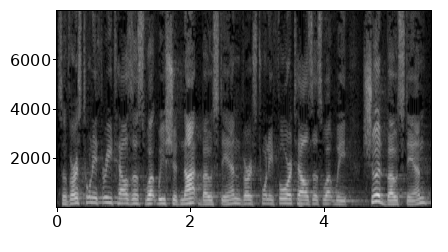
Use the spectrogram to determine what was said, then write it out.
So, verse 23 tells us what we should not boast in. Verse 24 tells us what we should boast in.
